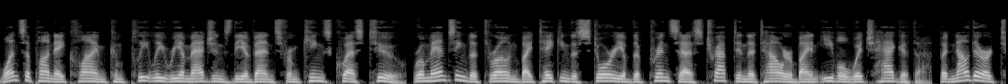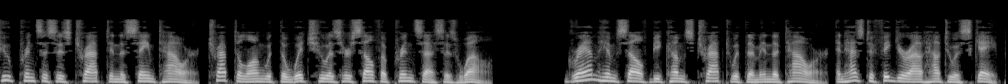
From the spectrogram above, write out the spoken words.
Once Upon a Climb completely reimagines the events from King's Quest II, romancing the throne by taking the story of the princess trapped in the tower by an evil witch Hagatha, but now there are two princesses trapped in the same tower, trapped along with the witch who is herself a princess as well. Graham himself becomes trapped with them in the tower, and has to figure out how to escape.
